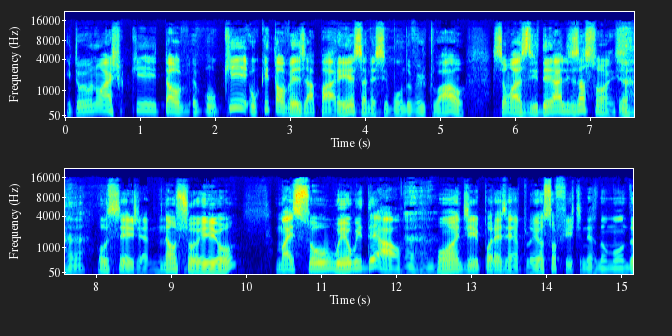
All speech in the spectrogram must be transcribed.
Então eu não acho que tal, o que o que talvez apareça nesse mundo virtual são as idealizações. Uhum. Ou seja, não sou eu, mas sou o eu ideal. Uhum. Onde, por exemplo, eu sou fitness no mundo.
